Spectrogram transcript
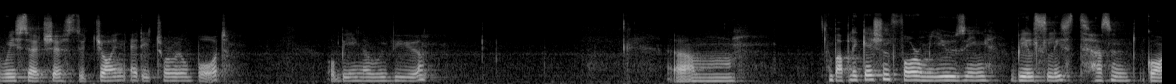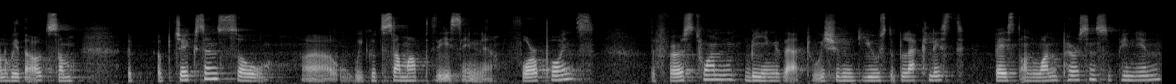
researchers to join editorial board or being a reviewer. Um, Publication Forum using Beall's list hasn't gone without some objections, so uh, we could sum up these in uh, four points. The first one being that we shouldn't use the blacklist based on one person's opinion.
